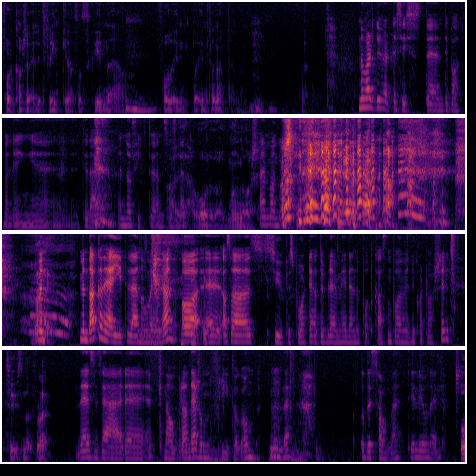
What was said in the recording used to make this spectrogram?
folk kanskje er litt flinkere til å skrive ned og få det inn på internettet. Men, Når var det du hørte sist en tilbakemelding eh, til deg? Eller når fikk du en nei, siste? det er år og dag, mange år siden. mange år siden? men, Men da kan jeg gi til deg nå med en gang. Og eh, altså, supersporty at du ble med i denne podkasten på en veldig kort varsel. tusen takk for det. Det syns jeg er eh, knallbra. Det er sånn flytogånd Mm. Og det samme til Lionel. Å,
